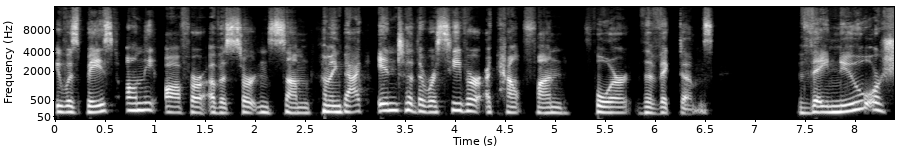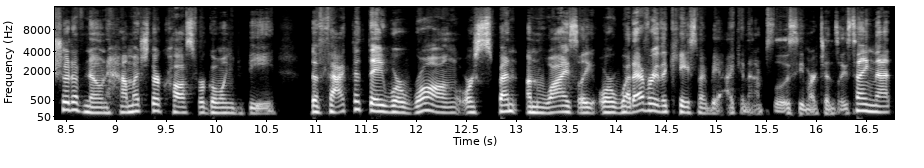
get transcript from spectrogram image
it was based on the offer of a certain sum coming back into the receiver account fund for the victims. They knew or should have known how much their costs were going to be. The fact that they were wrong or spent unwisely or whatever the case may be, I can absolutely see Mark Tinsley saying that,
